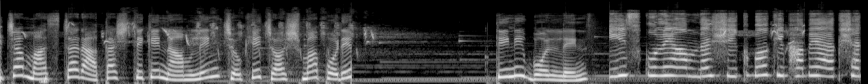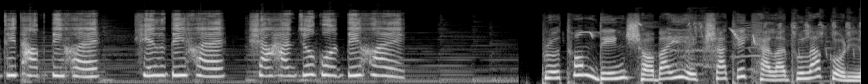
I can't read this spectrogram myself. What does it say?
পেঁচা মাস্টার আকাশ থেকে নামলেন চোখে চশমা পরে তিনি বললেন স্কুলে আমরা শিখব কীভাবে একসাথে থাকতে হয় খেলতে হয় সাহায্য করতে হয়। প্রথম দিন সবাই একসাথে খেলাধুলা করল।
